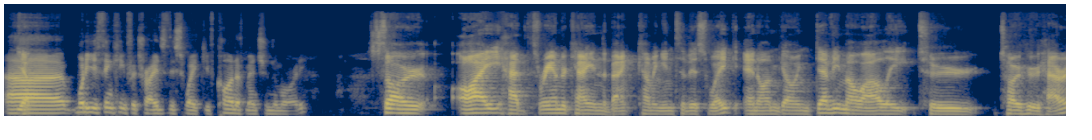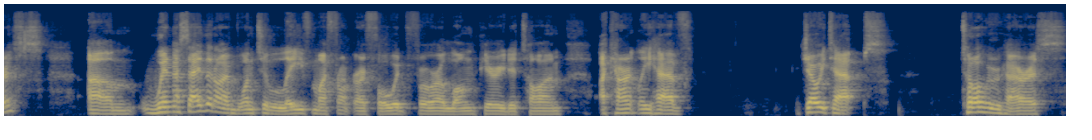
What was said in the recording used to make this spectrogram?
Uh, yeah. What are you thinking for trades this week? You've kind of mentioned them already. So I had 300k in the bank coming into this week, and I'm going Davvy Moale to Tohu Harris. Um, when I say that I want to leave my front row forward for a long period of time, I currently have Joey Taps, Tohu Harris,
